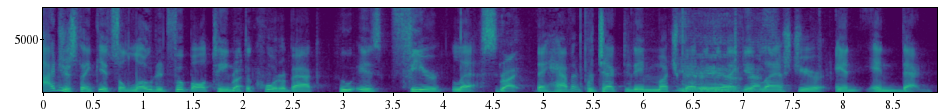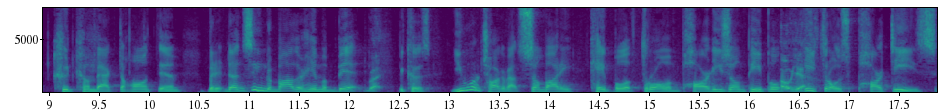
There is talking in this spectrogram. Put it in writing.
I just think it's a loaded football team with Right. a quarterback who is fearless. Right. They haven't protected him much better than they did last year, and and that could come back to haunt them. But it doesn't seem to bother him a bit. Right. Because you want to talk about somebody capable of throwing parties on people. Oh, yeah. He throws parties.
